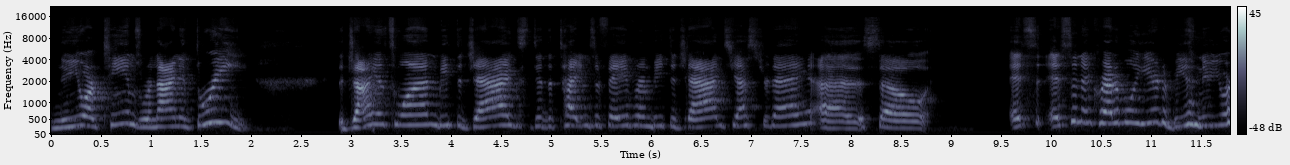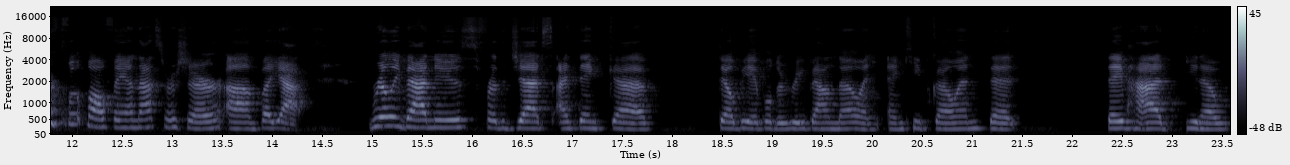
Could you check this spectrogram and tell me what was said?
New York teams were nine and three. The Giants won, beat the Jags, did the Titans a favor and beat the Jags yesterday. Uh, so it's it's an incredible year to be a New York football fan, that's for sure. Um, but yeah, really bad news for the Jets. I think uh, they'll be able to rebound though and, and keep going. That they've had, you know,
